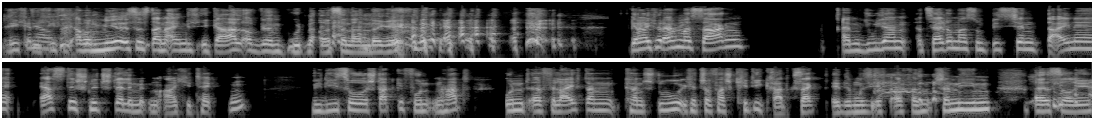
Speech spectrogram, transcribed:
Richtig, genau. richtig. Aber mir ist es dann eigentlich egal, ob wir im Guten auseinandergehen. genau, ich würde einfach mal sagen, ähm, Julian, erzähl doch mal so ein bisschen deine erste Schnittstelle mit dem Architekten, wie die so stattgefunden hat. Und äh, vielleicht dann kannst du, ich hätte schon fast Kitty gerade gesagt, ey, da muss ich echt aufpassen, Janine, äh, sorry,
